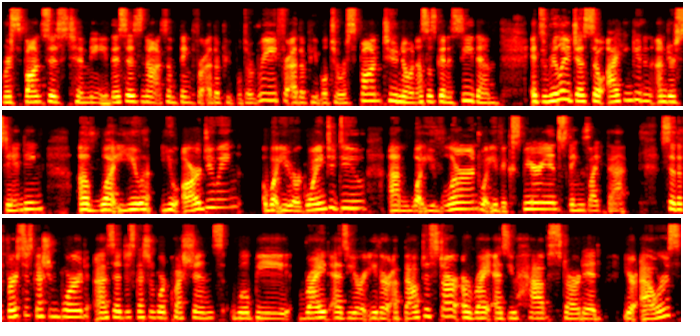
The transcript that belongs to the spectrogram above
responses to me. This is not something for other people to read, for other people to respond to. No one else is going to see them. It's really just so I can get an understanding of what you you are doing, what you are going to do, um, what you've learned, what you've experienced, things like that. So the first discussion board uh, set discussion board questions will be right as you're either about to start or right as you have started your hours.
